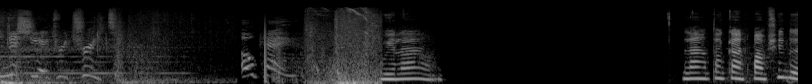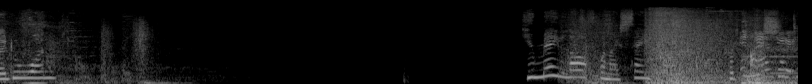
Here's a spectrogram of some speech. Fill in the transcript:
Initiate retreat. Okay. วิล่าง ล่างต้องการความช่วยเหลือด่วน You may laugh when I say this, but initiate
